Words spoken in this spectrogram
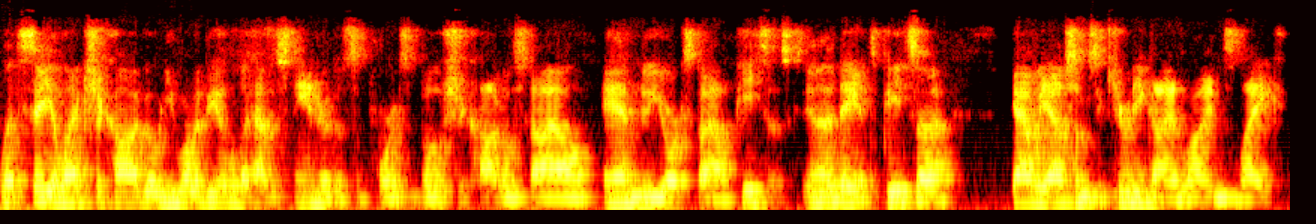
Let's say you like Chicago and you want to be able to have a standard that supports both Chicago style and New York style pizzas. At the end of the day, it's pizza. Yeah, we have some security guidelines like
